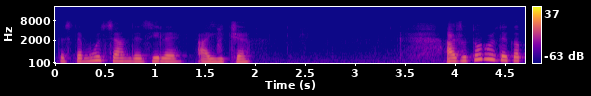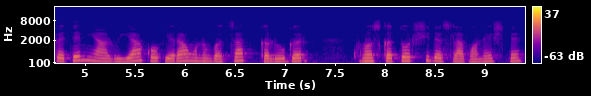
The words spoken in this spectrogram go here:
peste mulți ani de zile aici. Ajutorul de căpetenie al lui Iacov era un învățat călugăr, cunoscător și de slavonește,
